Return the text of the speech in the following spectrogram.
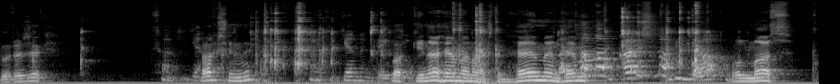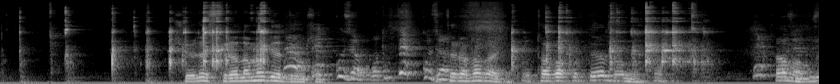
Görecek. Sanki kendin, Bak şimdi. sanki belli Bak yine hemen açtın. Hemen hemen. Tamam karışma bir ya. Olmaz. Şöyle sıralama gel Ha, pek güzel oldu, pek Bu güzel. tarafa kay. O tabaklık değil de onu. Hah. Pek Tamam, güzel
